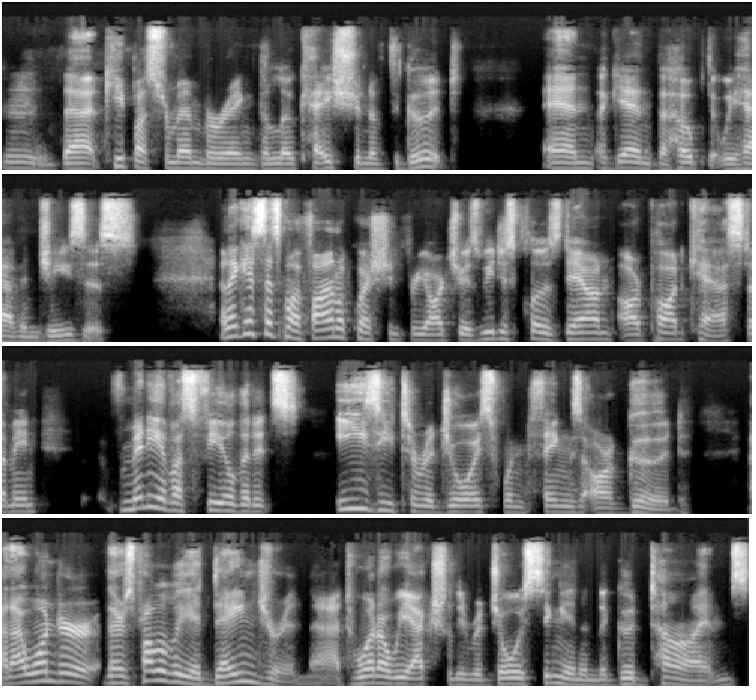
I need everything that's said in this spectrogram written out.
Mm. that keep us remembering the location of the good. And again, the hope that we have in Jesus. And I guess that's my final question for you, Archie, as we just close down our podcast. I mean, many of us feel that it's easy to rejoice when things are good. And I wonder, there's probably a danger in that. What are we actually rejoicing in in the good times?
